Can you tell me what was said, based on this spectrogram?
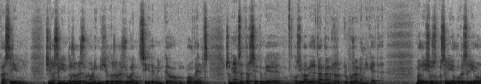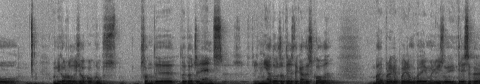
que serien, si no serien dues hores, una hora i mitja, dues hores jugant seguidament que els nens són nens de tercer també els hi va bé de tant tant reposar una miqueta vale, això seria el que seria el, una mica el de joc, els grups són de, de 12 nens n'hi ha dos o tres de cada escola vale? perquè per el que dèiem en Lluís interessa que,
